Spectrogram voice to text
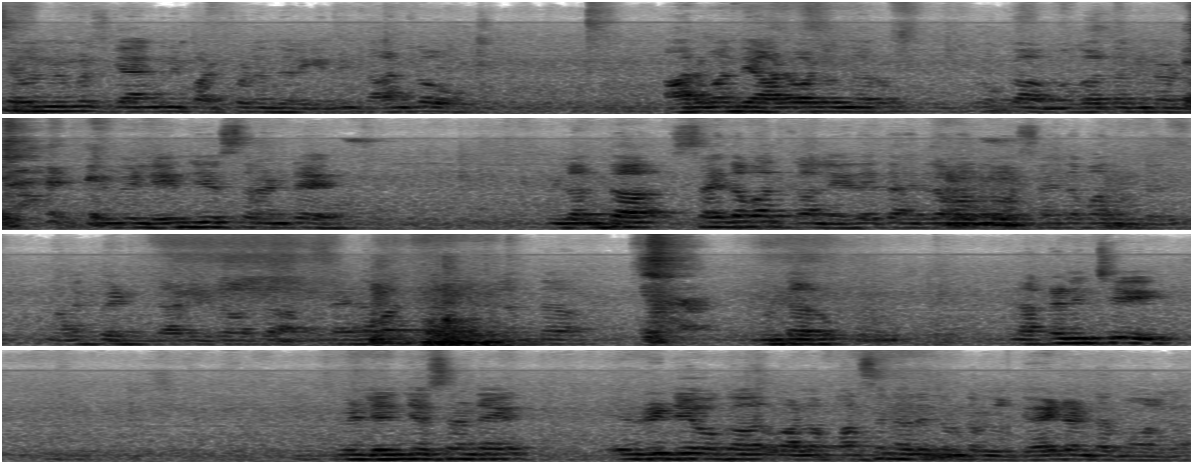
సెవెన్ మెంబర్స్ గ్యాంగ్ని పట్టుకోవడం జరిగింది. దాంట్లో ఆరు మంది ఆడవాళ్ళు ఉన్నారు. ఒక మగతను ఉన్నాడు. వీళ్ళు ఏం చేస్తారంటే వీళ్ళంతా సైదాబాద్ కాలనీ ఏదైతే హైదరాబాద్లో సైదాబాద్ ఉంటుంది మలక్పేట దాటిన తర్వాత సైదాబాద్ కాలనీ వీళ్ళంతా ఉంటారు. అక్కడి నుంచి వీళ్ళు ఏం చేస్తారంటే ఎవ్రీడే ఒక వాళ్ళ పర్సన్ ఎవరైతే ఉంటారో గైడ్ అంటారు మామూలుగా.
